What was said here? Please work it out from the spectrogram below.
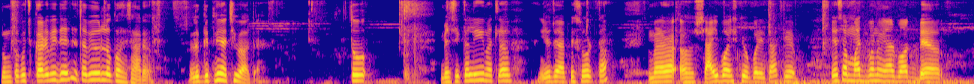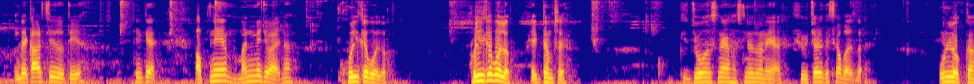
तुम तो कुछ कर भी दे रहे तभी उन लोग को हंसा रहे हो। मतलब कितनी अच्छी बात है। तो बेसिकली मतलब ये जो एपिसोड था मेरा शाई बॉयज़ के ऊपर ही था कि ये सब मत बनो यार बहुत बे, बेकार चीज़ होती है। ठीक है? अपने मन में जो है ना खुल के बोलो। खुल के बोलो एकदम से। कि जो हंसना है हंसने दो ना यार। फ्यूचर किसका बदला है? उन लोग का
